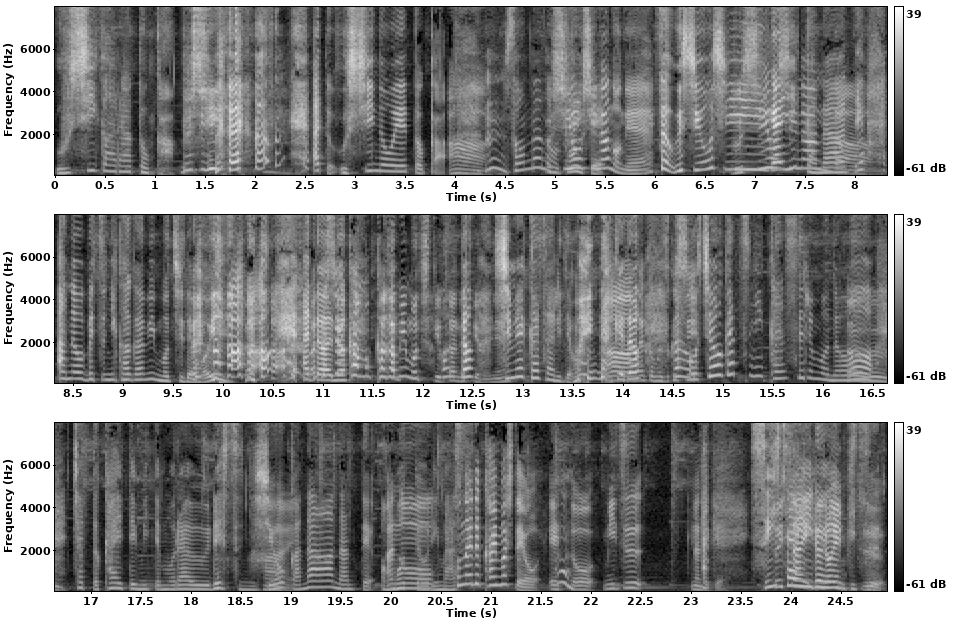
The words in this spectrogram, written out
牛柄とか。牛？あと牛の絵とか、うん、そんなのを牛推しなのね。そう牛推しがいいかな。んだ。ないやあの別に鏡餅でもいい あとあの鏡餅って言ったんですけどね。締め飾りでもいいんだけどまあ、お正月に関するものをうんうん。ちょっと書いてみてもらうレッスンにしようかななんて思っております。この間買いましたよ。えっと、水なんだっけ？水彩色鉛筆。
